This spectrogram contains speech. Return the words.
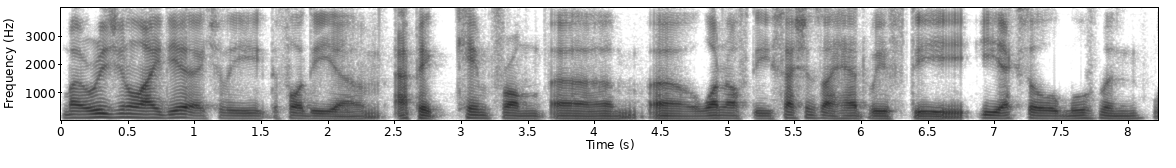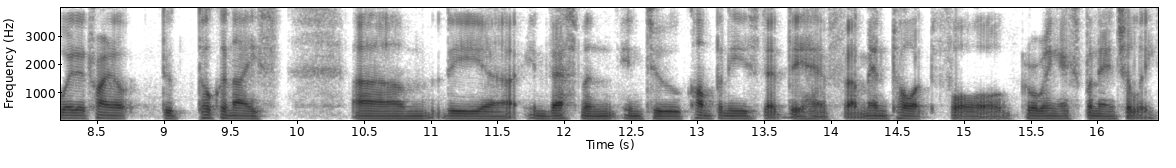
my original idea actually for the um, Epic came from um, uh, one of the sessions I had with the EXO movement where they're trying to, to tokenize um, the uh, investment into companies that they have uh, mentored for growing exponentially.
